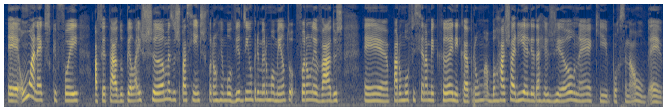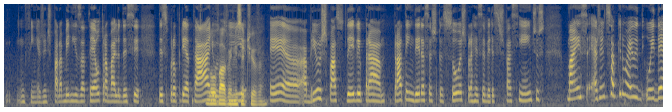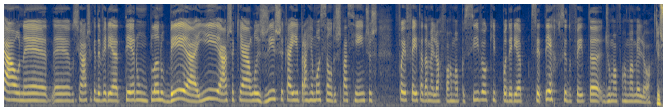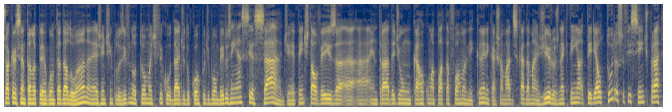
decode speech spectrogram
é, um anexo que foi afetado pelas chamas, os pacientes foram removidos e em um primeiro momento foram levados é, para uma oficina mecânica, para uma borracharia ali da região, né, que por sinal, é, enfim, a gente parabeniza até o trabalho desse, desse proprietário. Louvável que, iniciativa. É, abriu o espaço dele para atender essas pessoas, para receber esses pacientes, mas a gente sabe que não é o ideal, né? É, o senhor acha que deveria ter um plano B aí? Acha que a logística aí para a remoção dos pacientes foi feita da melhor forma possível, que poderia ser, ter sido feita de uma forma melhor. E só acrescentando a pergunta da Luana, né, a gente inclusive notou uma dificuldade do Corpo de Bombeiros em acessar, de repente, talvez a, a, entrada de um carro com uma plataforma mecânica chamada escada Magiros, né, que tem, teria altura suficiente para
